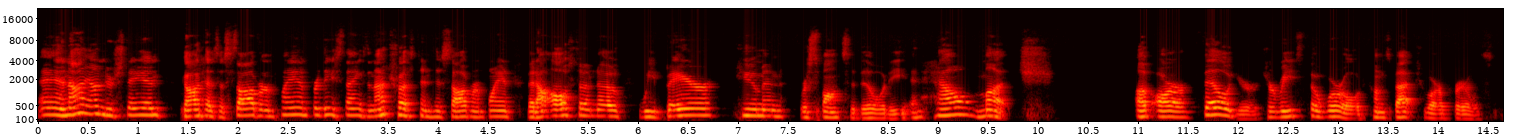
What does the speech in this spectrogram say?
And I understand God has a sovereign plan for these things, and I trust in His sovereign plan, but I also know we bear human responsibility and how much of our failure to reach the world comes back to our prayerlessness.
